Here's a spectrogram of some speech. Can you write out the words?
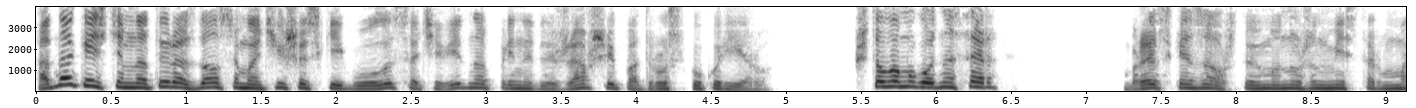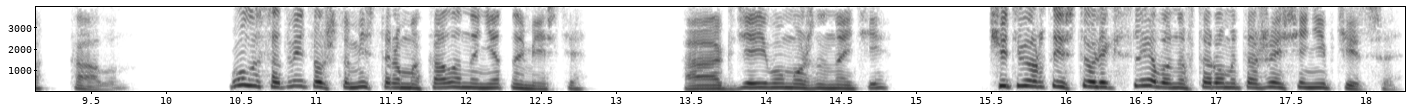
Однако из темноты раздался мальчишеский голос, очевидно, принадлежавший подростку-курьеру. «Что вам угодно, сэр?» Брэд сказал, что ему нужен мистер Маккаллан. Голос ответил, что мистера Маккаллана нет на месте. «А где его можно найти?» Четвертый столик слева на втором этаже «Синей птицы».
